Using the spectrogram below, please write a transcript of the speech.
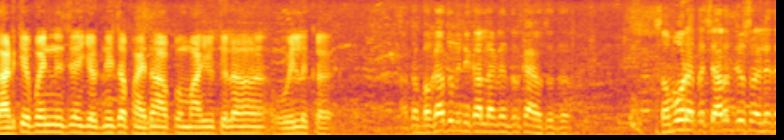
लाडके बहीण योजनेचा फायदा आपण महायुतीला होईल का? आता बघा तुम्ही निकाल लागल्यानंतर काय होतं तर. समोर आता चारच दिवस राहिलेत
